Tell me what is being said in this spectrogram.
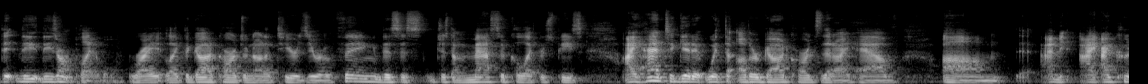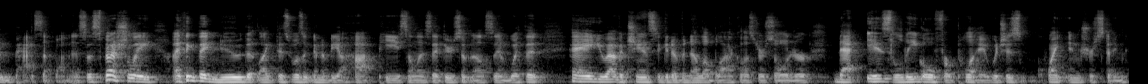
th th these aren't playable, right? Like the God cards are not a tier zero thing. This is just a massive collector's piece. I had to get it with the other God cards that I have um i mean I, I couldn't pass up on this especially i think they knew that like this wasn't going to be a hot piece unless they threw something else in with it. Hey you have a chance to get a vanilla blackluster soldier. That is legal for play which is quite interesting.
